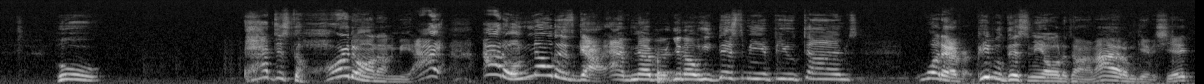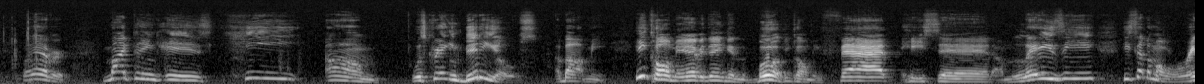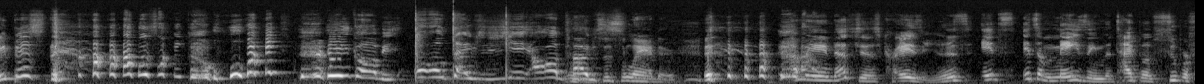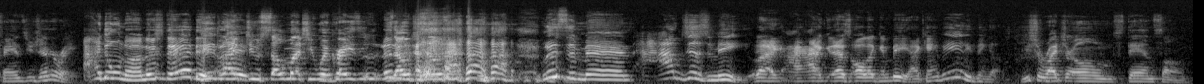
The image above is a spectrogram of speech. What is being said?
who had just a hard on on me. I I don't know this guy. I've never, you know, he dissed me a few times. Whatever. People diss me all the time. I don't give a shit. Whatever. My thing is he um was creating videos about me. He called me everything in the book. He called me fat. He said I'm lazy. He said I'm a rapist. I was like, what? He called me all types of shit, all types of slander. I mean, that's just crazy. It's it's it's amazing the type of super fans you generate. I don't understand it. He liked Like, you so much he went crazy. Is that what you're telling me? Listen, man, I'm just me. Like, I, I, that's all I can be. I can't be anything else. You should write your own stand song.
